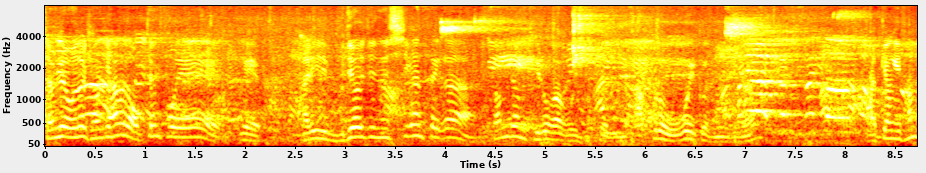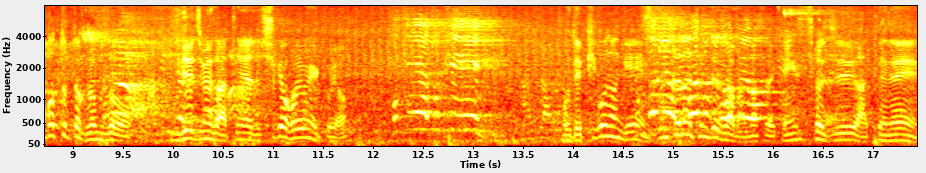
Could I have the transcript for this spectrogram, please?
점점 오늘 경기 하면서 업템포에 이게 발이 무뎌지는 시간대가 점점 뒤로 가고 있거든요. 앞으로 오고 있거든요, 지금. 앞 경기 3쿼터부터 그러면서 무뎌지면서 아테네도 추격 허용했고요. 토킹이야 토킹 어, 피곤한 게 끈끈한 팀들 다 만났어요. 갱스터즈, 아테네.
